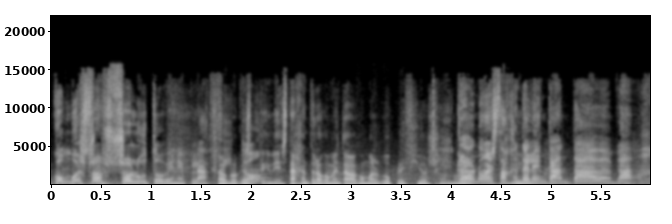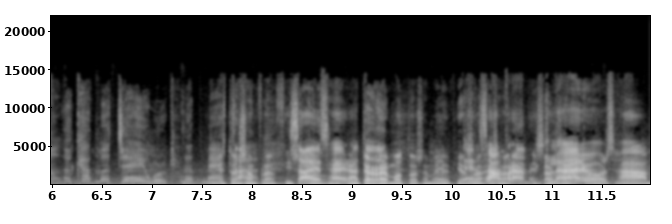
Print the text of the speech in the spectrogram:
con vuestro absoluto beneplácito? Claro, porque este- esta gente lo comentaba como algo precioso, ¿no? Claro, no, a esta gente Sí. le encantaba, en plan, oh, look at my day working at Meta. Esto en San Francisco. ¿Sabes? Era un terremoto se en, merecía. en esa- San Francisco, claro, gente. o sea...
